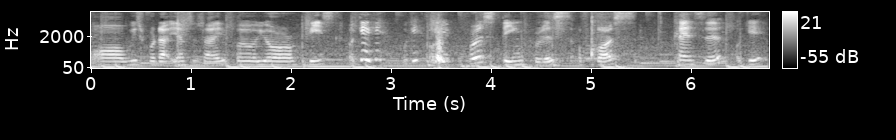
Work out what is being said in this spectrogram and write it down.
Or which product yang sesuai For your face Okay okay Okay okay. First thing first Of course Cleanser. Okay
